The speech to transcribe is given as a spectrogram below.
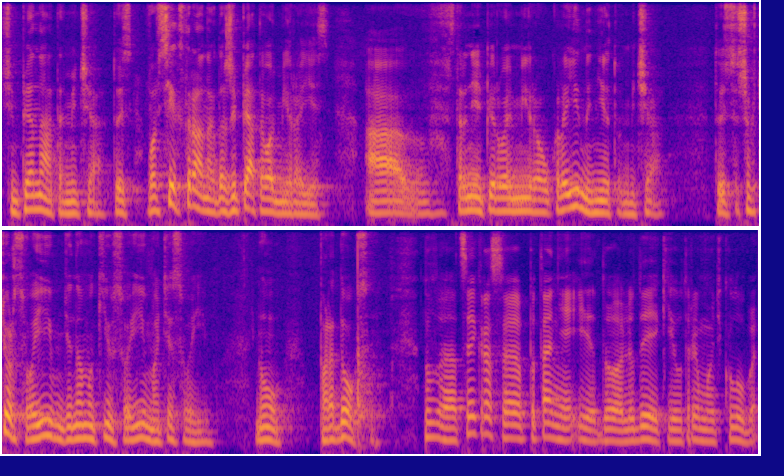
чемпионата мяча. То есть во всех странах даже пятого мира есть, а в стране первого мира Украины нету мяча. То есть Шахтер своим, Динамо Киев своим, а те своим. Ну, парадокси. Ну, е, це якраз е, питання і до людей, які утримують клуби.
